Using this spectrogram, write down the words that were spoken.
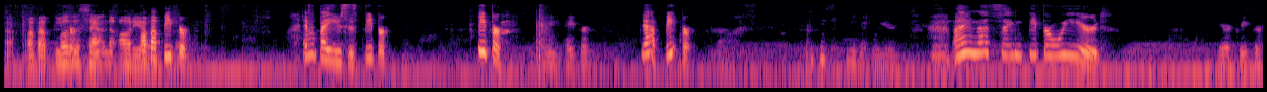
Oh, what about beeper? Well, the sound, the audio. What about beeper? Everybody uses beeper. Beeper. You mean paper? Yeah, beeper. He's weird. I'm not saying beeper weird. You're a creeper.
